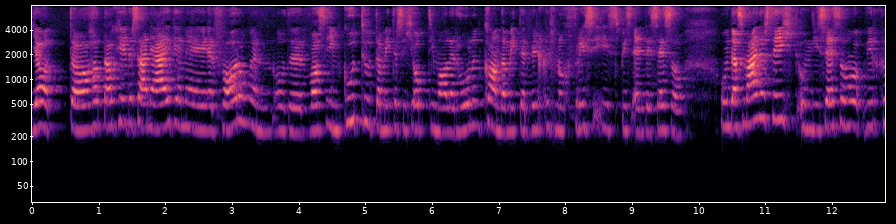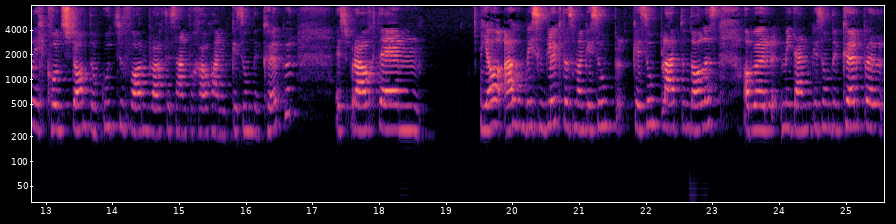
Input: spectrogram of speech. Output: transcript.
ja, da hat auch jeder seine eigenen Erfahrungen oder was ihm gut tut, damit er sich optimal erholen kann, damit er wirklich noch frisch ist bis Ende Saison. Und aus meiner Sicht, um die Saison wirklich konstant und gut zu fahren, braucht es einfach auch einen gesunden Körper. Es braucht ähm, ja auch ein bisschen Glück, dass man gesund, gesund bleibt und alles. Aber mit einem gesunden Körper,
